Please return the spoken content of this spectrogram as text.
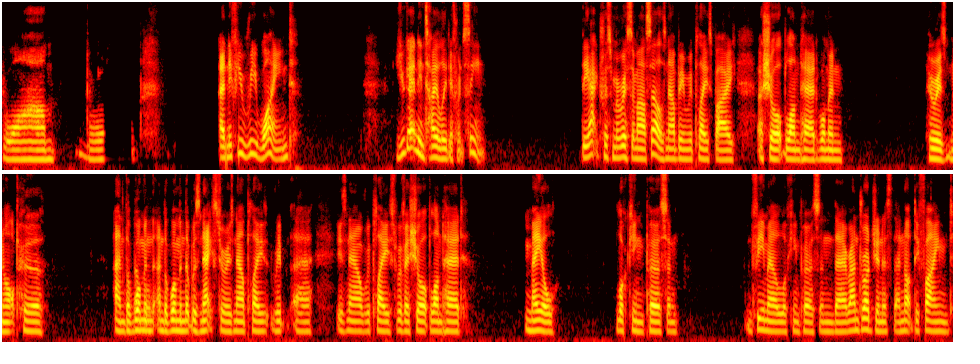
bwom, bwom." and if you rewind, you get an entirely different scene. The actress Marissa Marcel is now being replaced by a short blonde-haired woman who is not her and the woman and the woman that was next to her is now play, re, uh, is now replaced with a short blonde-haired male-looking person and female-looking person. They're androgynous. They're not defined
